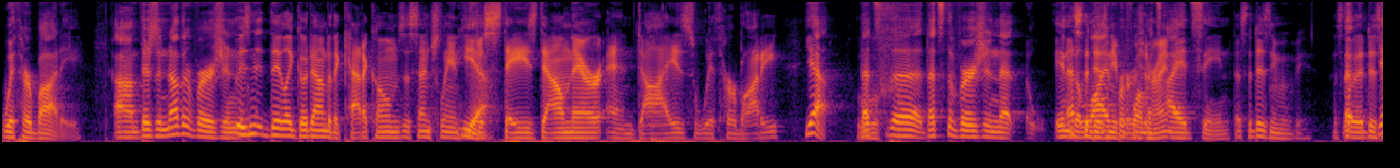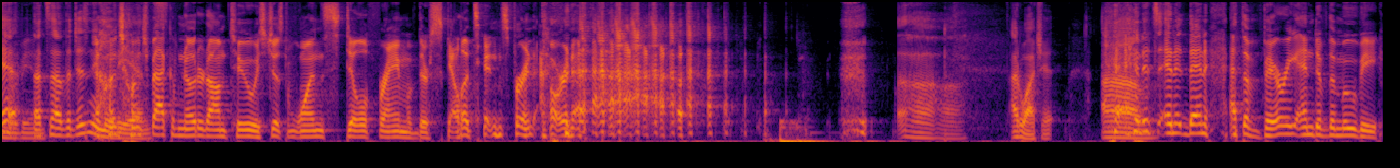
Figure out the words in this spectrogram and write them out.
with her body. Um, there's another version. Isn't it they like go down to the catacombs essentially and he Yeah. just stays down there and dies with her body? yeah, that's the that's the version that in That's the, the live Disney version, performance right? I had seen. That's the Disney movie. That's the the Disney yeah, movie ends. that's how the Disney movie ends. Hunchback of Notre Dame 2 is just one still frame of their skeletons for an hour and a half. Ah, I'd watch it. and um, it's and it then at the very end of the movie,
